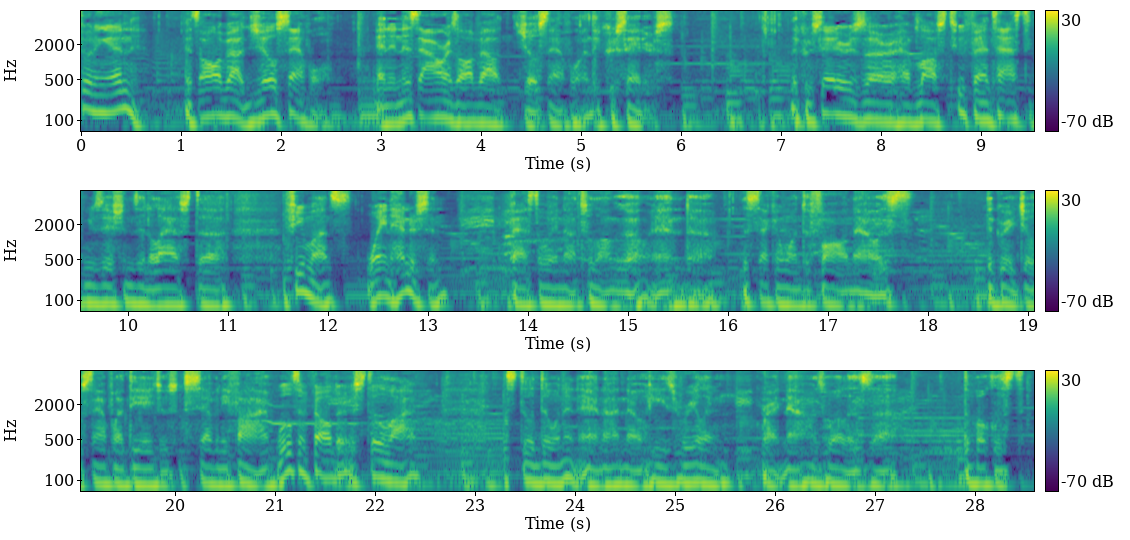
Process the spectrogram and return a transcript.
Tuning in, it's all about Joe Sample. And in this hour, it's all about Joe Sample and the Crusaders. The Crusaders uh, have lost two fantastic musicians in the last uh, few months. Wayne Henderson passed away not too long ago, and uh, the second one to fall now is the great Joe Sample at the age of 75. Wilton Felder is still alive, still doing it, and I know he's reeling right now, as well as uh, the vocalist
